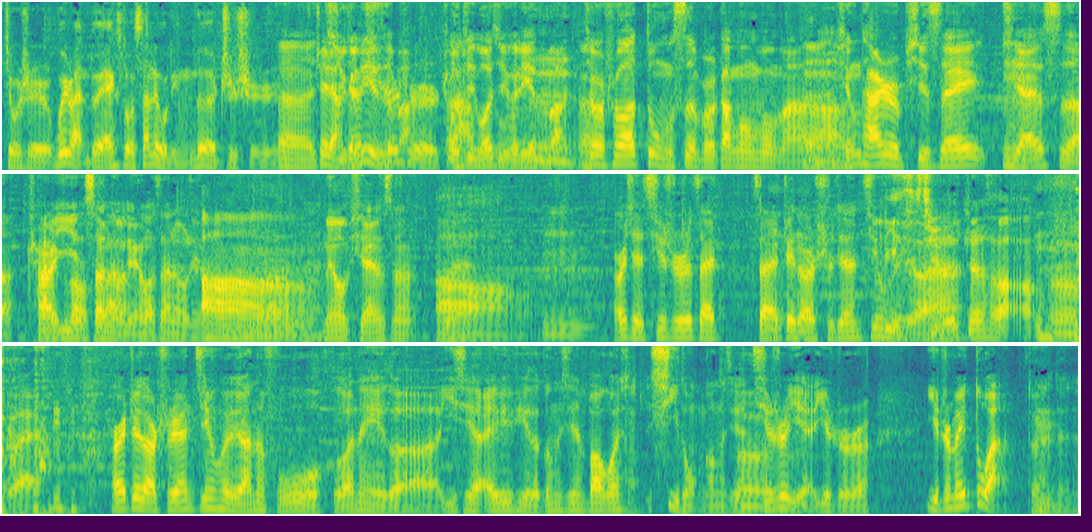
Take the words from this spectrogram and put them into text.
就是微软对 Xbox 三六零的支持，呃，这两举个例子吧我举我举个例子吧，嗯就是说《动物四》不是刚公布吗？嗯？平台是 PC、PS、叉一、三六和零，三六零。啊。没有 PS 三。哦，嗯，而且其实在，在这段时间，金会例子举的员真好。嗯，对，而且这段时间金会员的服务和那个一些 A P P 的更新，包括系统更新，嗯其实也一直一直没断。嗯。对对对，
